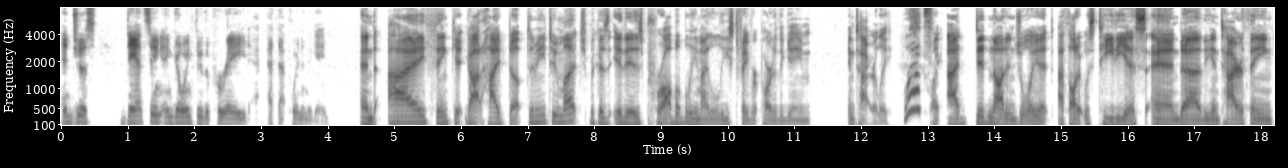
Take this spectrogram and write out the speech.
and just dancing and going through the parade at that point in the game And I think it got hyped up to me too much because it is probably my least favorite part of the game entirely. what Like I did not enjoy it. I thought it was tedious and uh the entire thing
